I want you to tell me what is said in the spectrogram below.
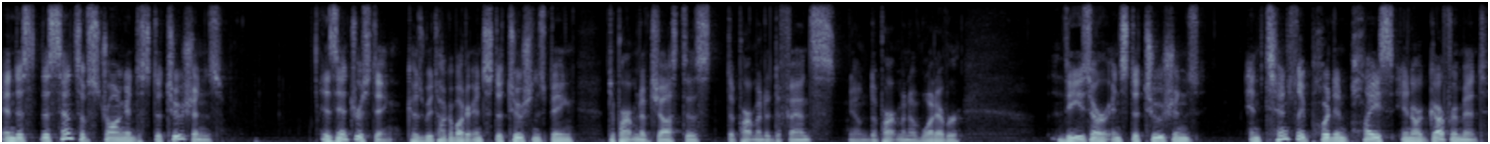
And this the sense of strong institutions is interesting because we talk about our institutions being Department of Justice, Department of Defense, you know, Department of whatever. These are institutions intentionally put in place in our government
